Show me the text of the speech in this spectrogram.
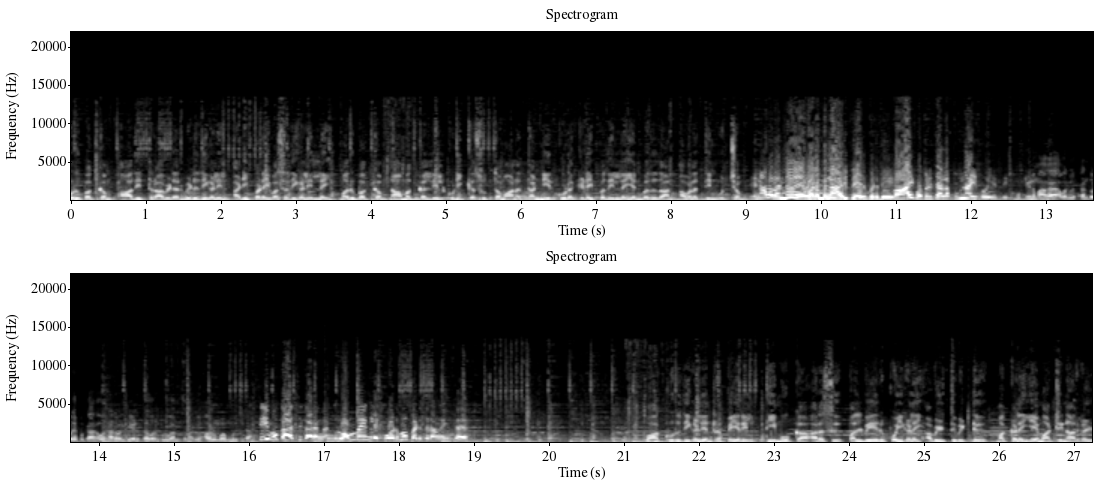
ஒரு பக்கம் ஆதிதிராவிடர் விடுதிகளில் அடிப்படை வசதிகள் இல்லை மறுபக்கம் நாமக்கல்லில் குடிக்க சுத்தமான தண்ணீர் கூட கிடைப்பதில்லை என்பதுதான் அவலத்தின் உச்சம். இதனால வந்து உடம்பெல்லாம் அரிப்பு ஏற்படுது. வாய் கொப்பளிச்சு எல்லாம் புண்ணாகி போயிருது. முற்றிலுமாக அவர்கள் கண்துடைப்புக்காக ஒரு நடவடிக்கை எடுத்த ஒரு குழு அமைச்சர். அவர் முடிச்சிட்டாங்க. திமுக ஆட்சிக்காரங்க ரொம்ப எங்களை சிரமப்படுத்துறாங்க சார் வாக்குறுதிகள் என்ற பெயரில் திமுக அரசு பல்வேறு பொய்களை அவிழ்த்துவிட்டு மக்களை ஏமாற்றினார்கள்.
